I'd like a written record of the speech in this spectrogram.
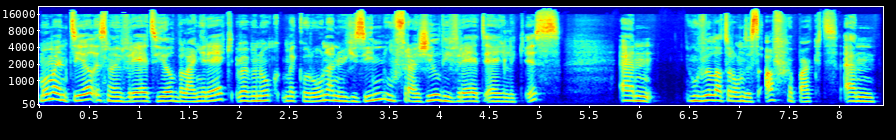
Momenteel is mijn vrijheid heel belangrijk. We hebben ook met corona nu gezien hoe fragiel die vrijheid eigenlijk is. En hoeveel dat er ons is afgepakt. En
